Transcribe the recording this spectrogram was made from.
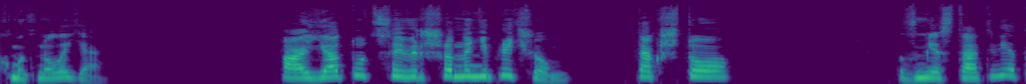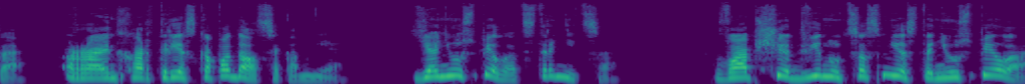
хмыкнула я. «А я тут совершенно ни при чем, так что...» Вместо ответа Райнхард резко подался ко мне. Я не успела отстраниться. Вообще двинуться с места не успела,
